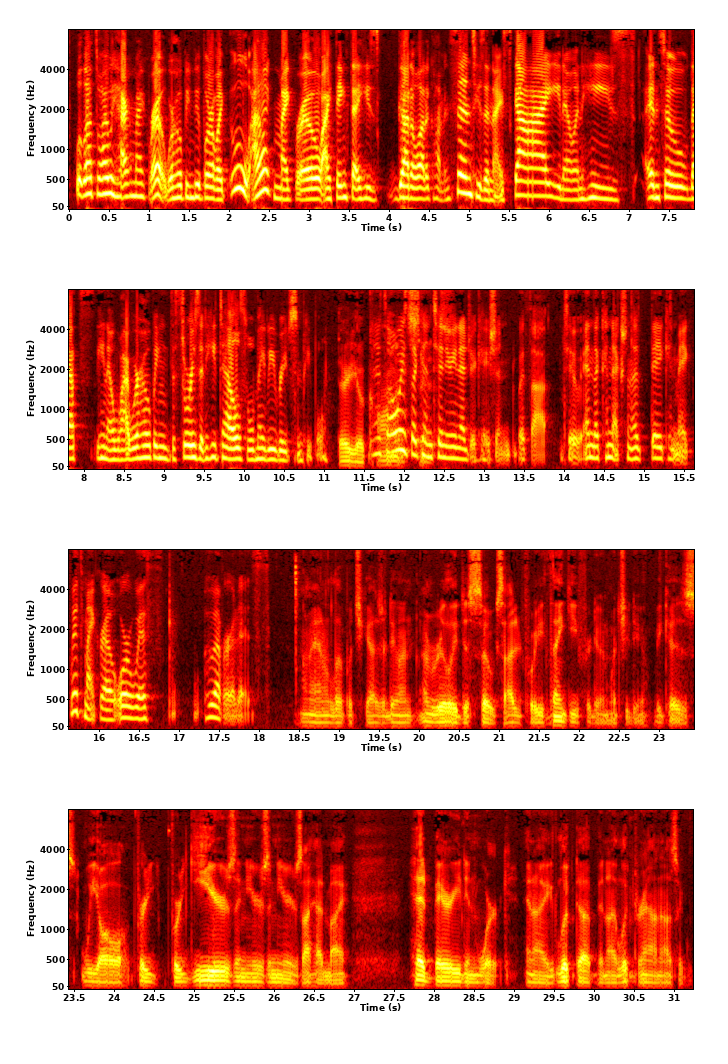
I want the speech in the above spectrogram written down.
Well, that's why we hire Mike Rowe. We're hoping people are like, "Ooh, I like Mike Rowe. I think that he's got a lot of common sense. He's a nice guy, you know, and he's and so that's you know why we're hoping the stories that he tells will maybe reach some people." there you go. It's common always the continuing education with that too, and the connection that they can make with Mike Rowe or with whoever it is. Oh, man, I love what you guys are doing. I'm really just so excited for you. Thank you for doing what you do because we all for for years and years and years I had my head buried in work and I looked up and I looked around and I was like,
